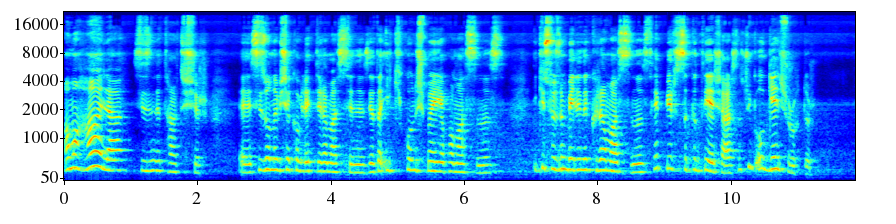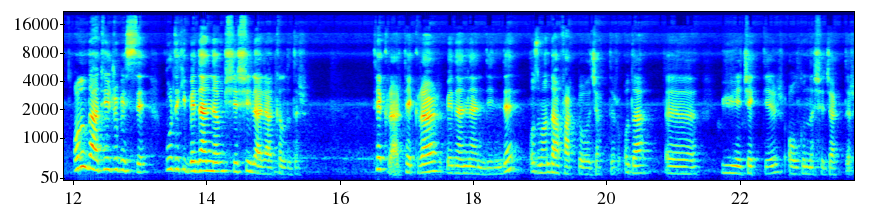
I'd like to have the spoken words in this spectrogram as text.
ama hala sizinle tartışır. Ee, siz ona bir şey kabul ettiremezsiniz ya da ilk konuşmayı yapamazsınız. İki sözün belini kıramazsınız. Hep bir sıkıntı yaşarsınız. Çünkü o genç ruhtur. Onun daha tecrübesi buradaki bedenlenmiş yaşıyla alakalıdır. Tekrar tekrar bedenlendiğinde o zaman daha farklı olacaktır. O da e, büyüyecektir, olgunlaşacaktır.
